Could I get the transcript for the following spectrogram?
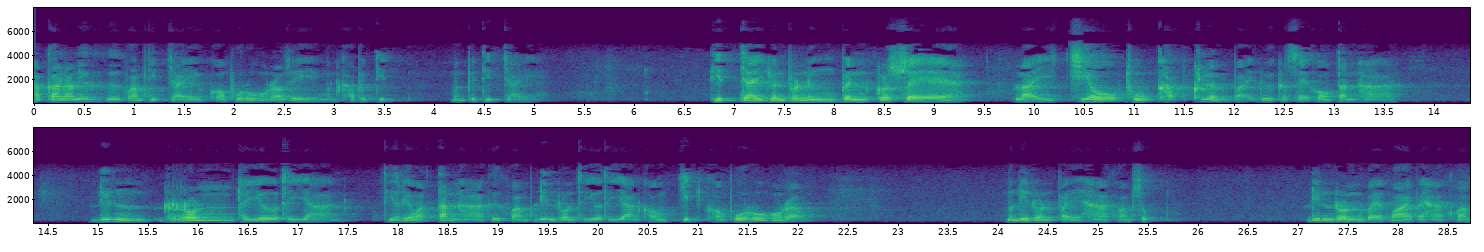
อาการเหล่านี้ก็คือความติดใจของผู้รู้ของเราเอง มันเข้าไปติด มันไปติดใจ ติดใจจนประหนึ่งเป็นกระแส ไหลเชี่ยวถูกขับเคลื่อนไปด้วยกระแสของตัณหา ดิ้นรนทะเยอทะยาน ที่เรียกว่าตัณหาคือความดิ้นรนทะเยอทะยานของจิตของผู้รู้ของเรา มันดิ้นรนไปหาความสุข ดิ้นรนแหวกว่ายไปหาความ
